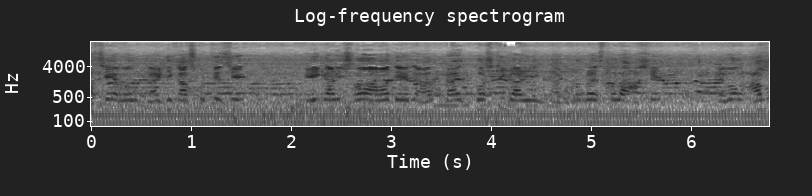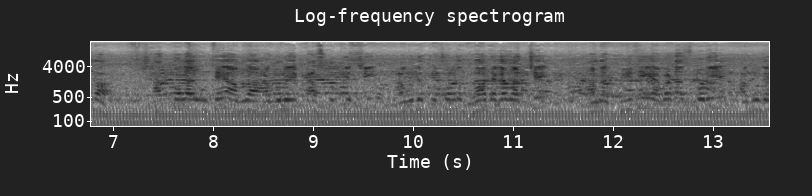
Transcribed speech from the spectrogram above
আছে এবং গাড়িটি কাজ করতেছে। এই গাড়ি সহ আমাদের প্রায় দশটি গাড়ি ঘটনাস্থলে আসে। এবং আমরা সাততলায় উঠে আমরা আগুনে কাজ করতেছি। আগুনে প্রচণ্ড ধোঁয়া দেখা যাচ্ছে। আমরা ব্রিডিং অ্যাভার্টাইজ করে আগুনে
